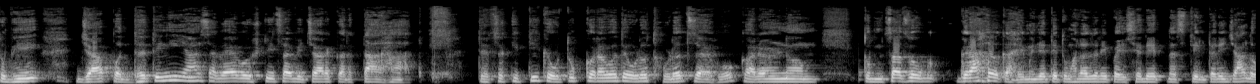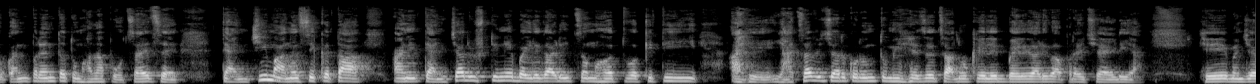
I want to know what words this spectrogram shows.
तुम्ही ज्या पद्धतीने या सगळ्या गोष्टीचा विचार करता आहात त्याचं किती कौतुक करावं तेवढं थोडंच आहे हो. कारण तुमचा जो ग्राहक आहे म्हणजे ते तुम्हाला जरी पैसे देत नसतील तरी ज्या लोकांपर्यंत तुम्हाला पोचायचं आहे त्यांची मानसिकता आणि त्यांच्या दृष्टीने बैलगाडीचं महत्त्व किती आहे ह्याचा विचार करून तुम्ही हे जे चालू केलेत बैलगाडी वापरायची आयडिया हे म्हणजे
